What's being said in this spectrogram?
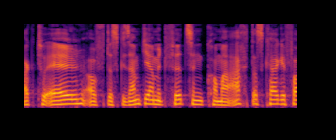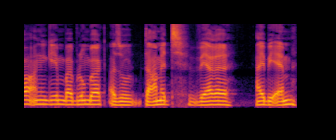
aktuell auf das Gesamtjahr mit 14,8 das KGV angegeben bei Bloomberg. Also damit wäre IBM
